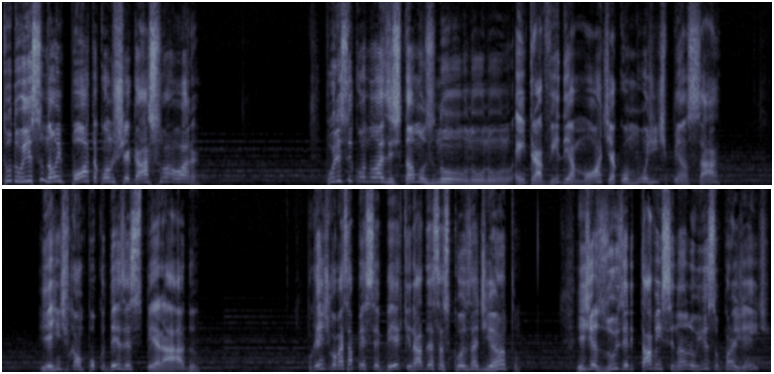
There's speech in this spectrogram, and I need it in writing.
tudo isso não importa quando chegar a sua hora. Por isso, quando nós estamos no, no, no, entre a vida e a morte, é comum a gente pensar e a gente ficar um pouco desesperado, porque a gente começa a perceber que nada dessas coisas adiantam. E Jesus, ele estava ensinando isso para gente,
